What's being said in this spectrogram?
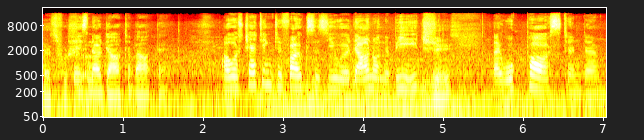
that's for There's no doubt about that. I was chatting to folks as you were down on the beach. Yes. They walked past and um,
